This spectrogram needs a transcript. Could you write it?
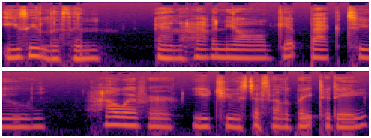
easy listen and having y'all get back to however you choose to celebrate today,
